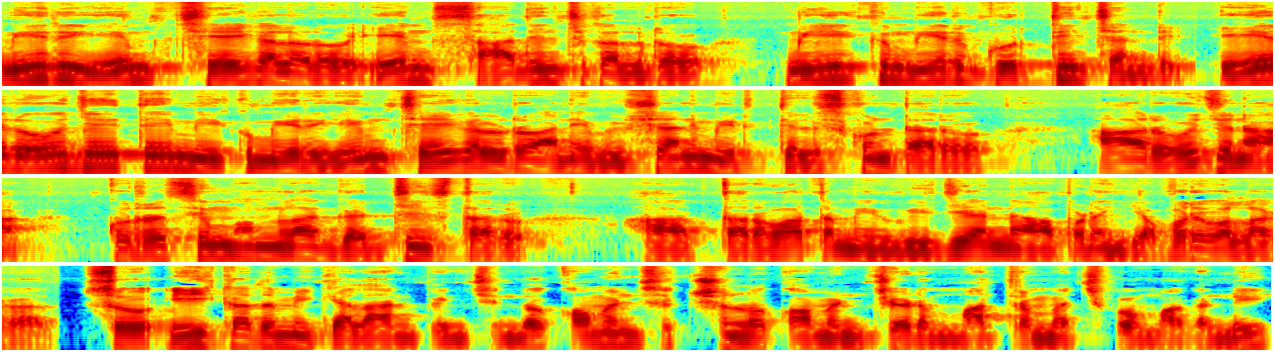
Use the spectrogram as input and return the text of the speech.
మీరు ఏం చేయగలరో ఏం సాధించగలరో మీకు మీరు గుర్తించండి. ఏ రోజైతే మీకు మీరు ఏం చేయగలరో అనే విషయాన్ని మీరు తెలుసుకుంటారో ఆ రోజున కుర్రసింహంలా గర్జిస్తారు. ఆ తర్వాత మీ విజయాన్ని ఆపడం ఎవరి వల్ల కాదు. సో ఈ కథ మీకు ఎలా అనిపించిందో కామెంట్ సెక్షన్లో కామెంట్ చేయడం మాత్రం మర్చిపోమాకండి.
